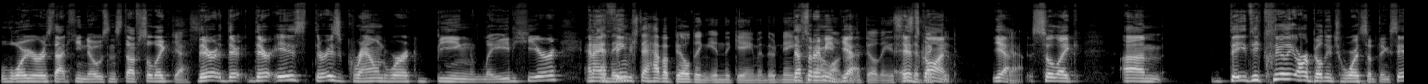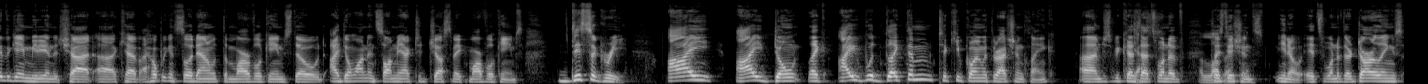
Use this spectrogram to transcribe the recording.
lawyers that he knows and stuff. So like Yes. there there there is there is groundwork being laid here, and I and they think used to have a building in the game, and their name that's what I mean. Yeah, the building. it's gone. Yeah. Yeah. So like, um, they they clearly are building towards something. Save the game media in the chat, uh, Kev. I hope we can slow down with the Marvel games, though. I don't want Insomniac to just make Marvel games. Disagree. I I don't like. I would like them to keep going with Ratchet and Clank. Um, just because that's one of I love that PlayStation's, you know, it's one of their darlings,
